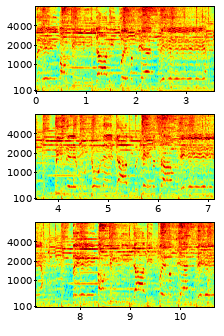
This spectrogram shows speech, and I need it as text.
ဘေးမောင်တီဗီလာပြီးတွေ့မပြတ်နေပြီးတဲ့ဘူးတို့လည်းလာပြီးမတိမ်မဆောင်နဲ့ဘေးမောင်တီဗီလာပြီးတွေ့မပြတ်နေ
